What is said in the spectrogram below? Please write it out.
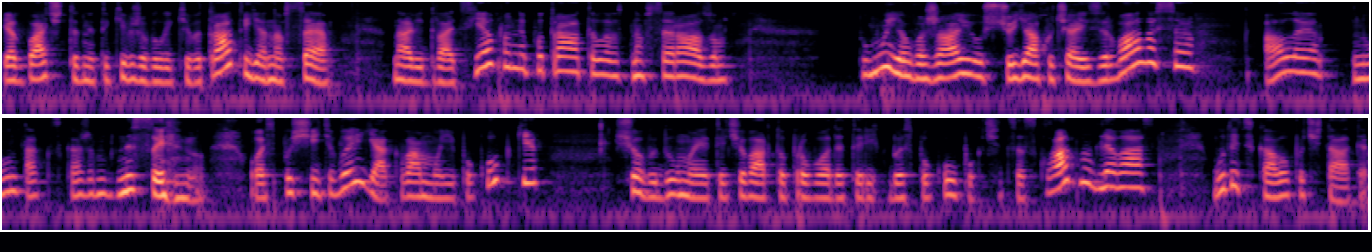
як бачите, не такі вже великі витрати. Я на все навіть 20 євро не потратила на все разом. Тому я вважаю, що я, хоча і зірвалася, але, ну так скажемо, не сильно. Ось пишіть ви, як вам мої покупки. Що ви думаєте, чи варто проводити рік без покупок, чи це складно для вас? Буде цікаво почитати.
